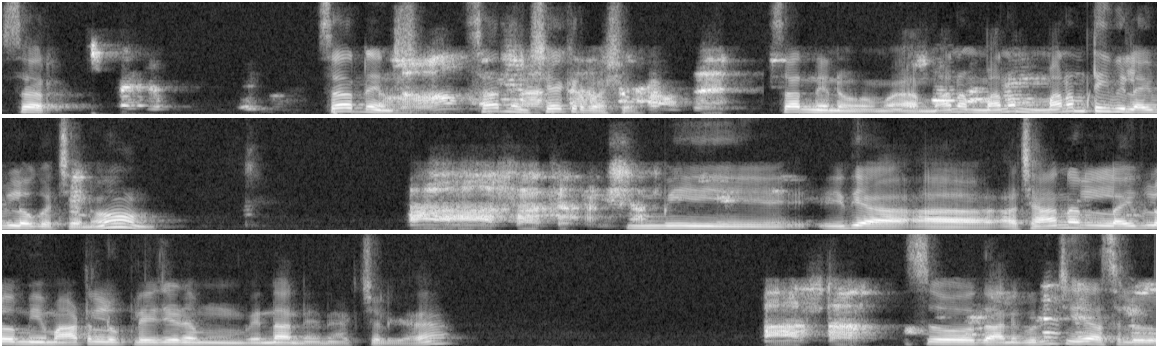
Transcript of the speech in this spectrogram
సార్. సార్ నేను సార్ నేను శేఖర్ భాష. సార్ నేను మనం మనం మనం టీవీ లైవ్లోకి వచ్చాను. మీ ఇది ఆ- ఛానల్ లైవ్లో మీ మాటలు ప్లే చేయడం విన్నాను నేను యాక్చువల్గా. సో దాని గురించి అసలు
